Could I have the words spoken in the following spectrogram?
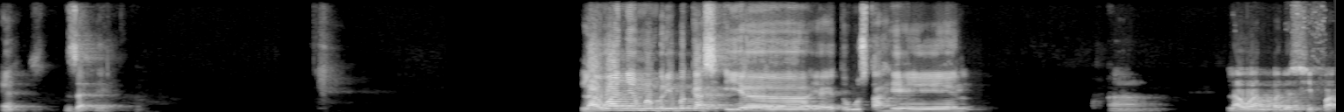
Eh, zat dia. Lawannya memberi bekas ia iaitu mustahil. Ha. Lawan pada sifat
